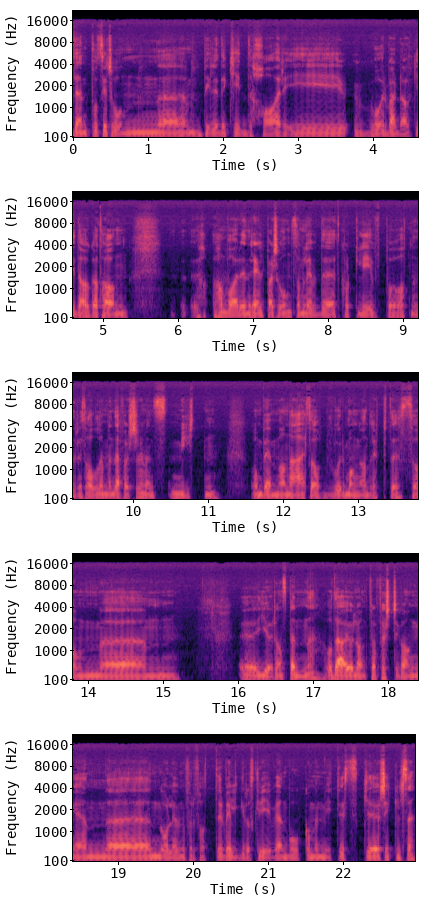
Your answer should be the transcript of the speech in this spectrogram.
den posisjonen uh, Billy the Kid har i vår hverdag i dag. At han, han var en reell person som levde et kort liv på 1800-tallet. Men det er først og fremst myten om hvem han er, hvor mange han drepte, som uh, gjør han spennende. Og det er jo langt fra første gang en uh, nålevende forfatter velger å skrive en bok om en mytisk uh, skikkelse.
